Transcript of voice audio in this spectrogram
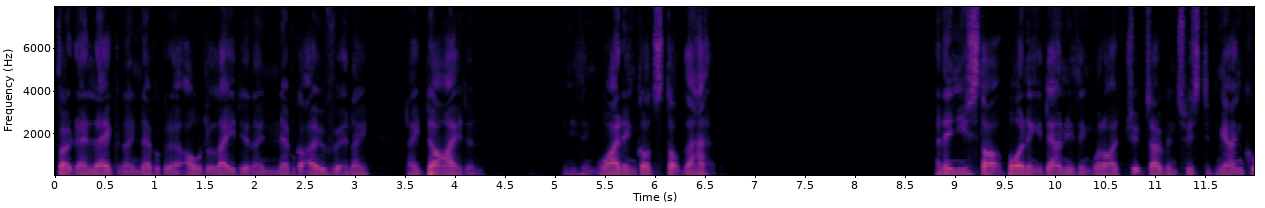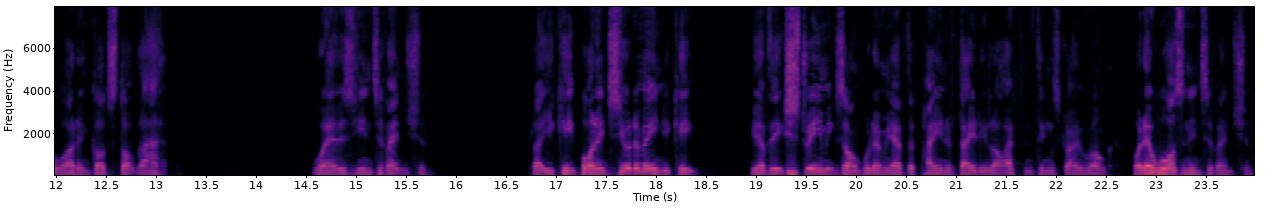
broke their leg and they never got an older lady and they never got over it and they, they died. And, and you think, why didn't God stop that? And then you start boiling it down. You think, well, I tripped over and twisted my ankle. Why didn't God stop that? Where is the intervention? Like you keep boiling. Do you see what I mean? You keep. You have the extreme example. Then you have the pain of daily life and things going wrong. Well, there was an intervention.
